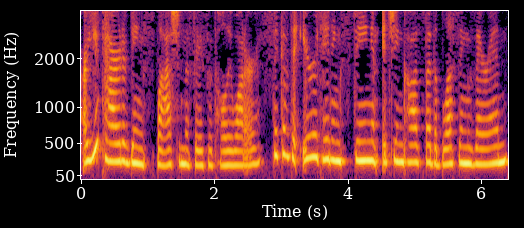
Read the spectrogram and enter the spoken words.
Are you tired of being splashed in the face with holy water? Sick of the irritating sting and itching caused by the blessings therein?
